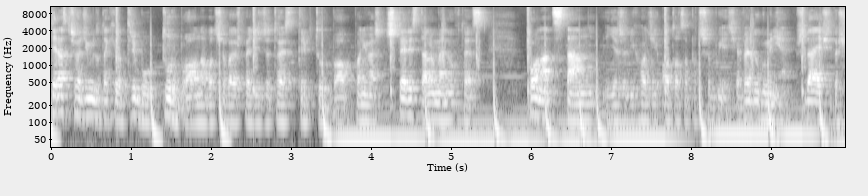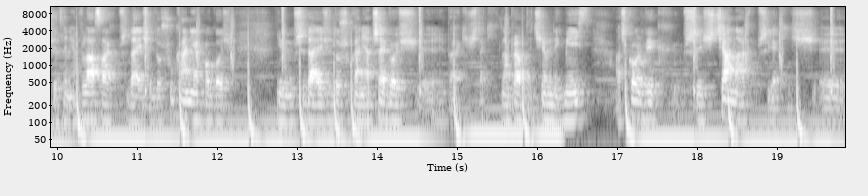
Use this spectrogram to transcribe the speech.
Teraz przechodzimy do takiego trybu turbo, no bo trzeba już powiedzieć, że to jest tryb turbo, ponieważ 400 lumenów to jest ponad stan, jeżeli chodzi o to, co potrzebujecie. Według mnie przydaje się do świecenia w lasach, przydaje się do szukania kogoś, nie wiem, przydaje się do szukania czegoś, y, do jakichś takich naprawdę ciemnych miejsc, aczkolwiek przy ścianach, przy jakichś yy,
